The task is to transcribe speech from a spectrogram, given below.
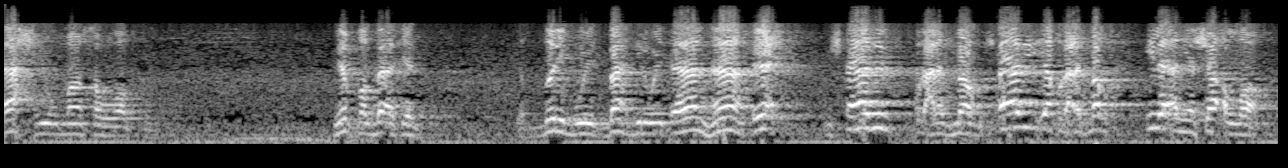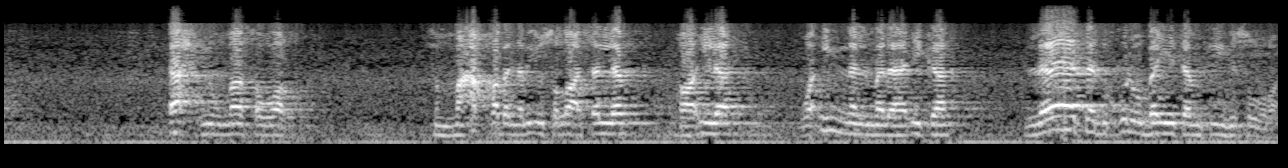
أحيوا ما صوبتم. يفضل بقى كده. يتضرب ويتبهدل ويتهان ها احي مش قادر ياخد على دماغه مش قادر ياخد على دماغه إلى أن يشاء الله. احيوا ما صورتم ثم عقب النبي صلى الله عليه وسلم قائلا وإن الملائكة لا تدخل بيتا فيه صورة.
